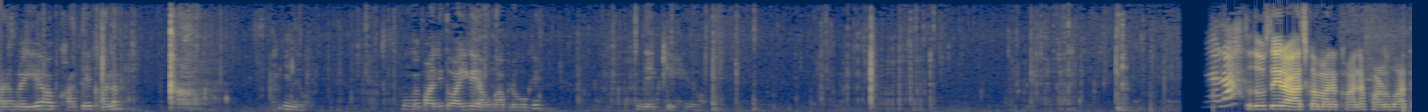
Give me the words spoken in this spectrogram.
थड़क रही है अब खाते हैं खाना। ये देखो, मुँह में पानी तो आ ही गया होगा आप लोगों के। देख के ये देखो। तो दोस्तों, ये आज का हमारा खाना, फाड़ू बात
